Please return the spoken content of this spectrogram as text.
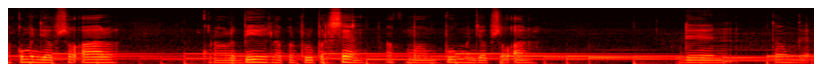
aku menjawab soal kurang lebih 80% aku mampu menjawab soal. Dan tau nggak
